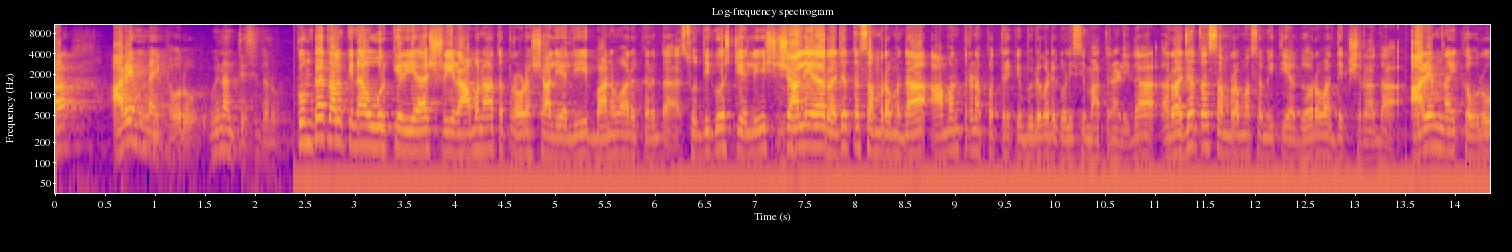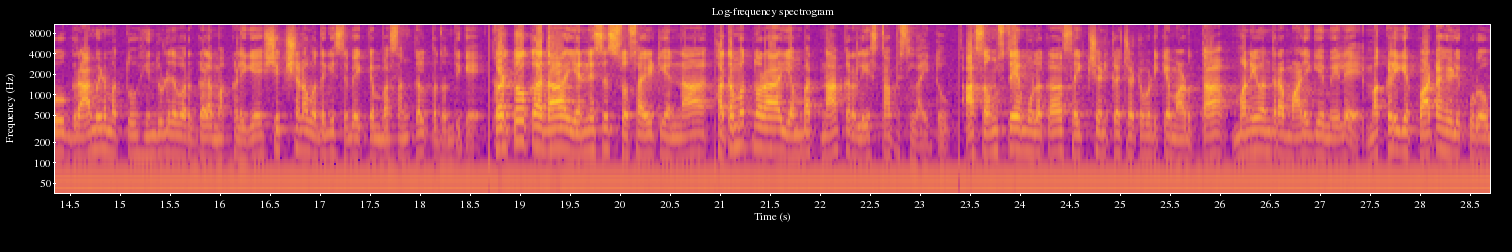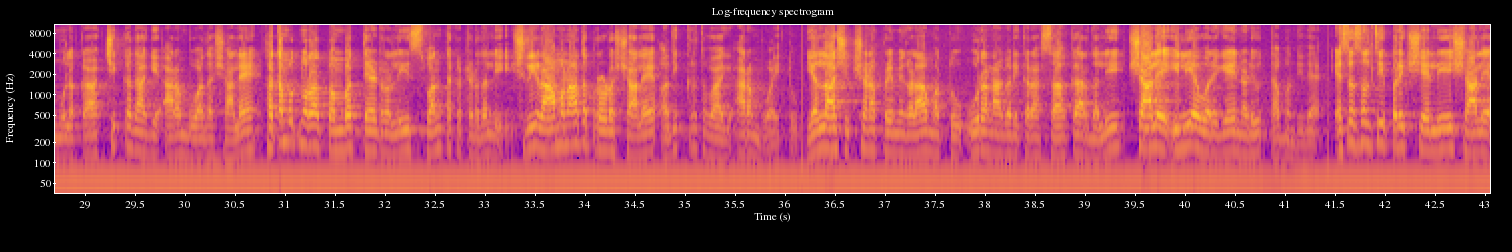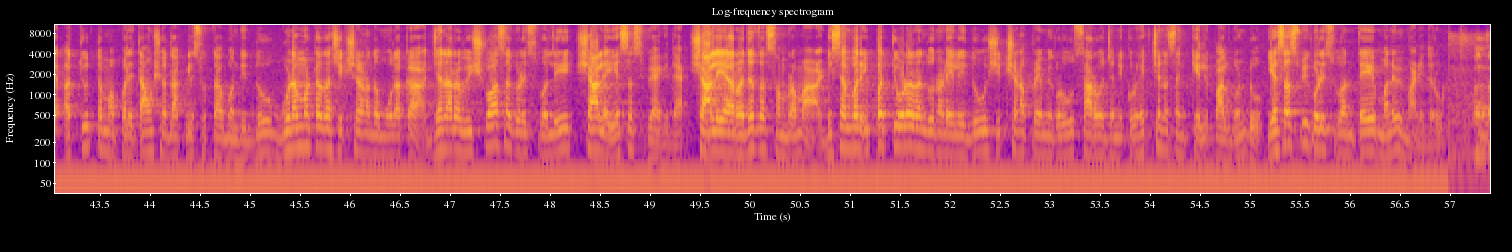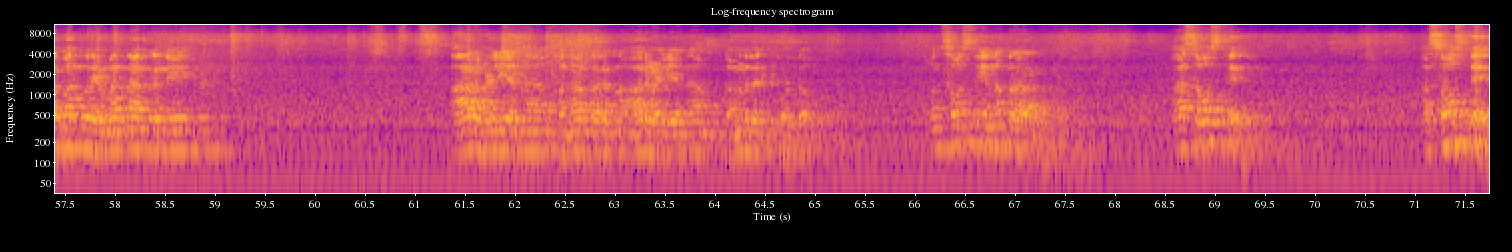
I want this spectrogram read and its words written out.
ಆರ್ ಎಂ ನಾಯ್ಕ್ ಅವರು ವಿನಂತಿಸಿದರು. ಕುಮಟಾ ತಾಲೂಕಿನ ಊರ್ಕೆರೆಯ ಶ್ರೀ ರಾಮನಾಥ ಪ್ರೌಢಶಾಲೆಯಲ್ಲಿ ಭಾನುವಾರ ಕರೆದ ಸುದ್ದಿಗೋಷ್ಠಿಯಲ್ಲಿ ಶಾಲೆಯ ರಜತ ಸಂಭ್ರಮದ ಆಮಂತ್ರಣ ಪತ್ರಿಕೆ ಬಿಡುಗಡೆಗೊಳಿಸಿ ಮಾತನಾಡಿದ ರಜತ ಸಂಭ್ರಮ ಸಮಿತಿಯ ಗೌರವಾಧ್ಯಕ್ಷರಾದ ಆರ್ ಎಂ ನಾಯ್ಕ್ ಅವರು ಗ್ರಾಮೀಣ ಮತ್ತು ಹಿಂದುಳಿದ ವರ್ಗಗಳ ಮಕ್ಕಳಿಗೆ ಶಿಕ್ಷಣ ಒದಗಿಸಬೇಕೆಂಬ ಸಂಕಲ್ಪದೊಂದಿಗೆ ಕಡ್ತೋಕಾದ ಎನ್ಎಸ್ಎಸ್ ಸೊಸೈಟಿಯನ್ನ ಹತ್ತೊಂಬತ್ತು ನೂರ ಎಂಬತ್ನಾಲ್ಕರಲ್ಲಿ ಸ್ಥಾಪಿಸಲಾಯಿತು. ಆ ಸಂಸ್ಥೆಯ ಮೂಲಕ ಶೈಕ್ಷಣಿಕ ಚಟುವಟಿಕೆ ಮಾಡುತ್ತಾ ಮನೆಯೊಂದರ ಮಾಳಿಗೆ ಮೇಲೆ ಮಕ್ಕಳಿಗೆ ಪಾಠ ಹೇಳಿಕೊಡುವ ಮೂಲಕ ಚಿಕ್ಕದಾಗಿ ಆರಂಭವಾದ ಹತ್ತೊಂಬತ್ತು ನೂರ ತೊಂಬತ್ತೆರಡರಲ್ಲಿ ಸ್ವಂತ ಕಟ್ಟಡದಲ್ಲಿ ಶ್ರೀ ರಾಮನಾಥ ಪ್ರೌಢಶಾಲೆ ಅಧಿಕೃತವಾಗಿ ಆರಂಭವಾಯಿತು. ಎಲ್ಲಾ ಶಿಕ್ಷಣ ಪ್ರೇಮಿಗಳ ಮತ್ತು ಊರ ನಾಗರಿಕರ ಸಹಕಾರದಲ್ಲಿ ಶಾಲೆ ಇಲ್ಲಿಯವರೆಗೆ ನಡೆಯುತ್ತಾ ಬಂದಿದೆ. ಎಸ್ಎಸ್ಎಲ್ಸಿ ಪರೀಕ್ಷೆಯಲ್ಲಿ ಶಾಲೆ ಅತ್ಯುತ್ತಮ ಫಲಿತಾಂಶ ದಾಖಲಿಸುತ್ತಾ ಬಂದಿದ್ದು, ಗುಣಮಟ್ಟದ ಶಿಕ್ಷಣದ ಮೂಲಕ ಜನರ ವಿಶ್ವಾಸ ಗಳಿಸುವಲ್ಲಿ ಶಾಲೆ ಯಶಸ್ವಿಯಾಗಿದೆ. ಶಾಲೆಯ ರಜತ ಸಂಭ್ರಮ ಡಿಸೆಂಬರ್ ಇಪ್ಪತ್ತೇಳರಂದು ನಡೆಯಲಿದ್ದು, ಶಿಕ್ಷಣ ಪ್ರೇಮಿಗಳು, ಸಾರ್ವಜನಿಕರು ಹೆಚ್ಚಿನ ಸಂಖ್ಯೆಯಲ್ಲಿ ಪಾಲ್ಗೊಂಡು ಯಶಸ್ವಿಗೊಳಿಸುವಂತೆ ಮನವಿ ಮಾಡಿದರು. ಆರು ಹಳ್ಳಿಯನ್ನು ಹೊನ್ನಾವರ ತಾಲೂಕಿನ ಆರು ಹಳ್ಳಿಯನ್ನು ಗಮನದಲ್ಲಿಟ್ಟುಕೊಂಡು ಒಂದು ಸಂಸ್ಥೆಯನ್ನು ಪ್ರಾರಂಭ ಮಾಡಿ. ಆ ಸಂಸ್ಥೆ ಆ ಸಂಸ್ಥೆ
